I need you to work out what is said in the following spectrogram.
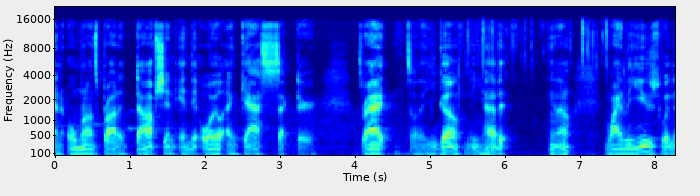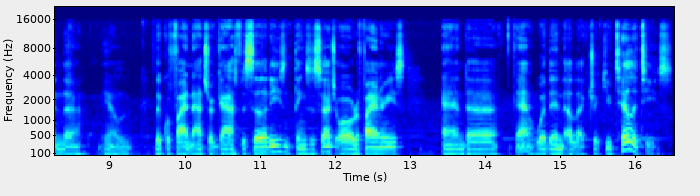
and Omron's broad adoption in the oil and gas sector. That's right. So there you go. There you have it. You know, widely used within the you know liquefied natural gas facilities and things as such, oil refineries, and uh, yeah, within electric utilities.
